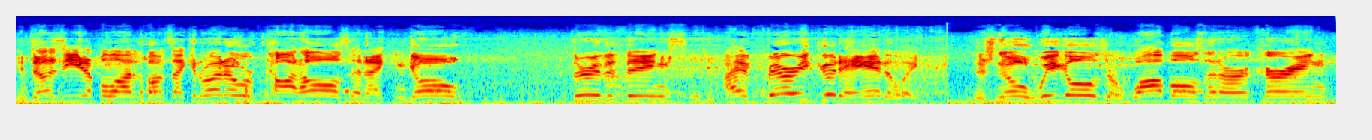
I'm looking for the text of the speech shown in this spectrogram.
It does eat up a lot of the bumps. I can run over potholes and I can go through the things. I have very good handling. There's no wiggles or wobbles that are occurring.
